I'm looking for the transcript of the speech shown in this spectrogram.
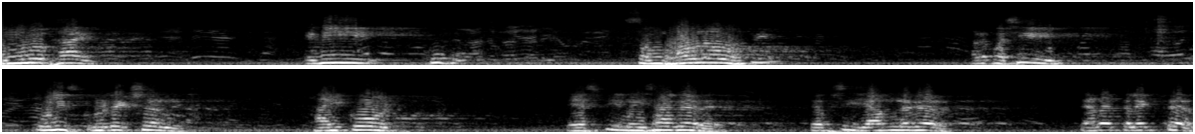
હુમલો થાય એવી ખૂબ સંભાવનાઓ હતી. અને પછી police protection, high court, SP Mahisagar, FC Jamnagar, ત્યાંના કલેક્ટર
